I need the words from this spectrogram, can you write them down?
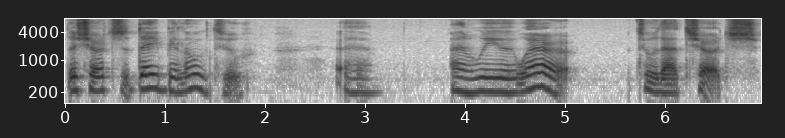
the church they belong to, uh, and we were to that church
